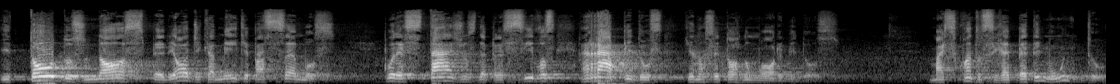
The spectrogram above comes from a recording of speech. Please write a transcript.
e todos nós, periodicamente, passamos por estágios depressivos rápidos que não se tornam mórbidos. Mas quando se repetem muito,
